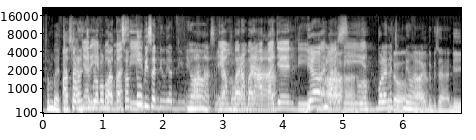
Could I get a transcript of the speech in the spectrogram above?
Pembatasan. aturan Nyari jumlah pembatasan tuh bisa dilihat di Ya, mana sih? yang barang-barang apa aja yang Dia, uh, dibatasin. uh, boleh ngecek di mana? ah, itu bisa di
